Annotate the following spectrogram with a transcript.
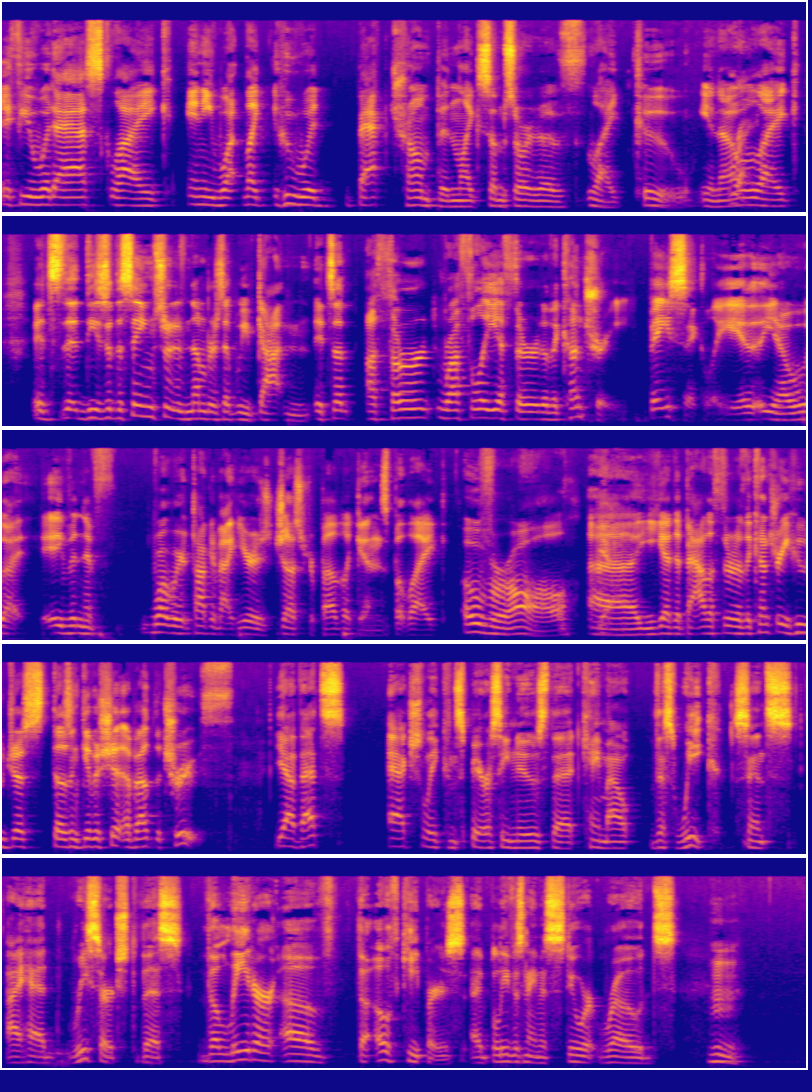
if you would ask like any what like who would back Trump in like some sort of like coup, you know, Right. like it's the, these are the same sort of numbers that we've gotten. It's a a third, roughly a third of the country, basically. Uh, You know, uh, even if what we're talking about here is just Republicans, but like overall, uh, you get about a third of the country who just doesn't give a shit about the truth. Yeah, that's actually conspiracy news that came out this week since I had researched this. The leader of the Oath Keepers, I believe his name is Stewart Rhodes.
